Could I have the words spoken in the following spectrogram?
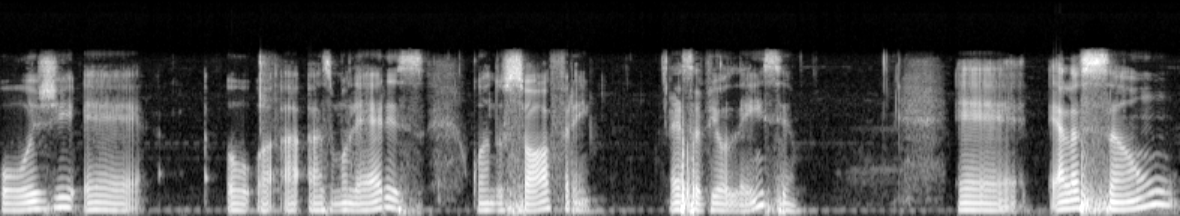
hoje é as mulheres quando sofrem essa violência, é, elas são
